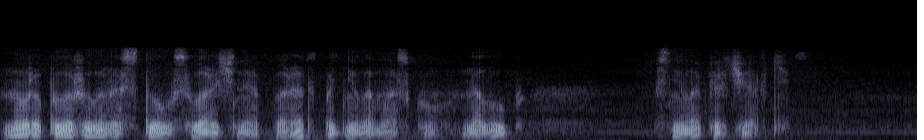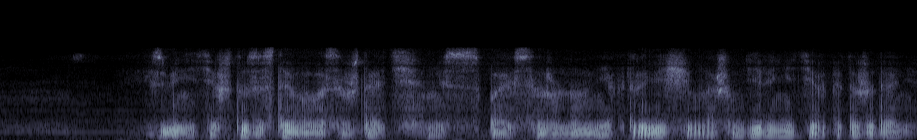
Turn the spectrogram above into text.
Нора положила на стол сварочный аппарат, подняла маску на лоб, сняла перчатки. «Извините, что заставила вас ждать, мисс Спайсер, но некоторые вещи в нашем деле не терпят ожидания».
